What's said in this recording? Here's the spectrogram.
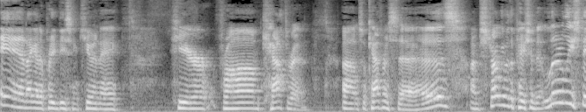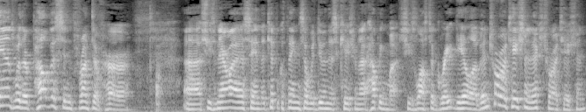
And I got a pretty decent Q&A here from Catherine. Um, so Catherine says, I'm struggling with a patient that literally stands with her pelvis in front of her. Uh, she's narrow ISA, and the typical things I would do in this case are not helping much. She's lost a great deal of internal rotation and external rotation,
